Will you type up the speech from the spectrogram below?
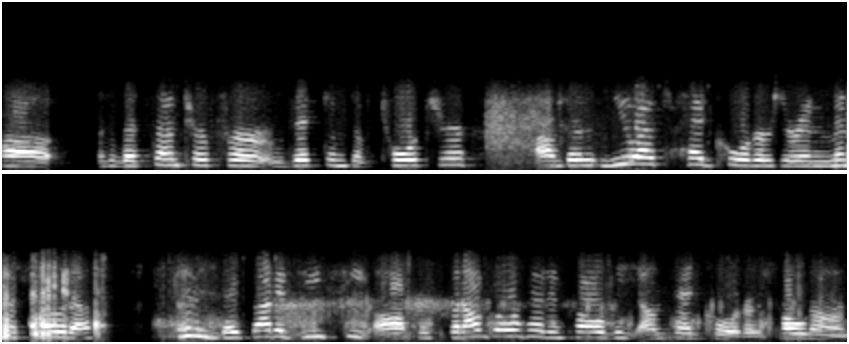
uh, the Center for Victims of Torture. Um, the U.S. headquarters are in Minnesota. They've got a D.C. office, but I'll go ahead and call the um, headquarters. Hold on.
